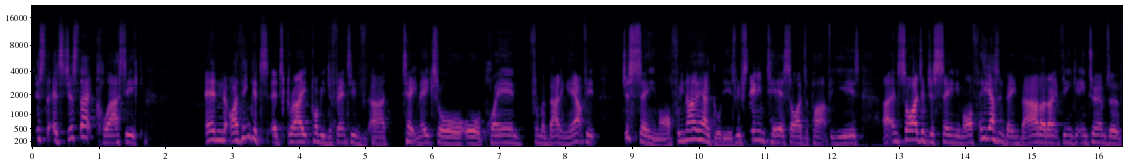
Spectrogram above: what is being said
just it's just that classic, and I think it's it's great. Probably defensive uh, techniques or or plan from a batting outfit. Just see him off. We know how good he is. We've seen him tear sides apart for years, uh, and sides have just seen him off. He hasn't been bad, I don't think, in terms of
